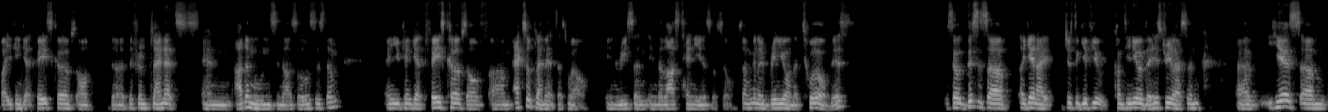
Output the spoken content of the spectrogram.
but you can get phase curves of the different planets and other moons in our solar system. And you can get phase curves of um, exoplanets as well in recent, in the last 10 years or so. So I'm going to bring you on a tour of this. So this is, uh, again, I just to give you, continue the history lesson. Uh, here's um,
